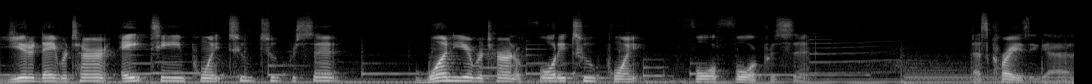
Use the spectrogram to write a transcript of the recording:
Year to date return 18.22%. One year return of 42.44%. That's crazy, guys.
